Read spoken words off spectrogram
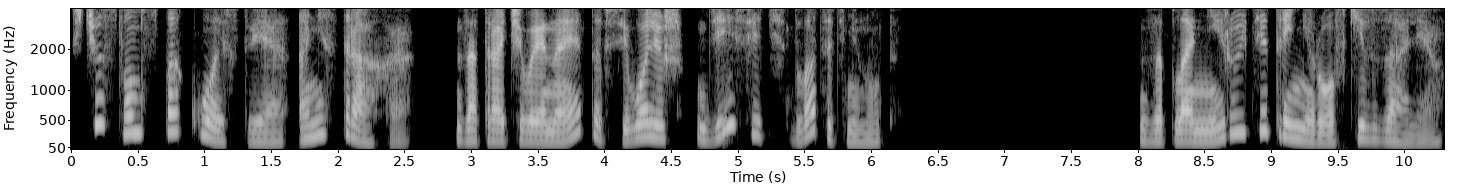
с чувством спокойствия, а не страха, затрачивая на это всего лишь 10-20 минут. Запланируйте тренировки в зале.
